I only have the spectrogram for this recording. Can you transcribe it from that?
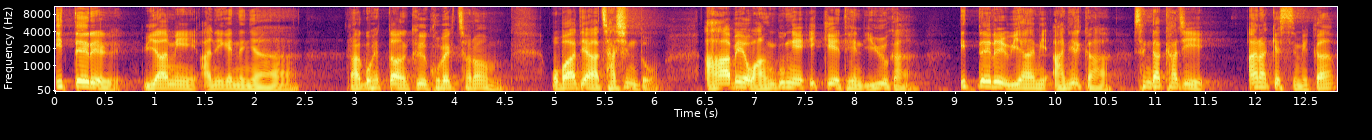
이때를 위함이 아니겠느냐라고 했던 그 고백처럼 오바댜 자신도 아합의 왕궁에 있게 된 이유가 이때를 위함이 아닐까 생각하지 않았겠습니까?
